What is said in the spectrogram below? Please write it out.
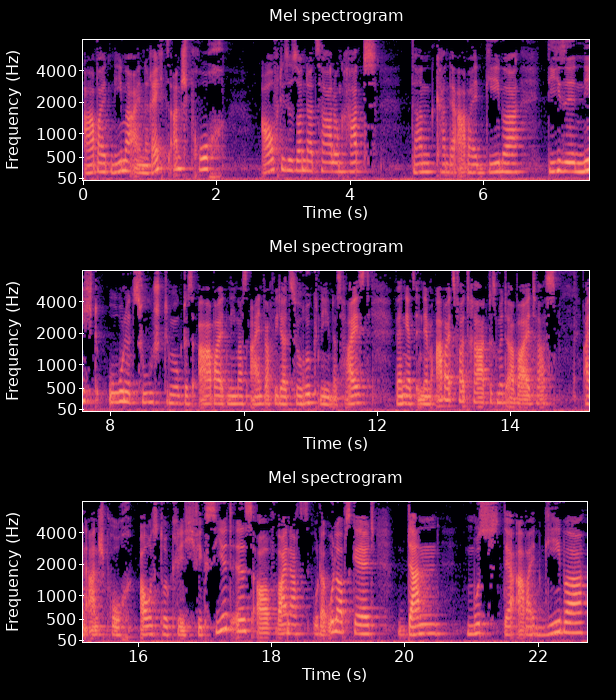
Arbeitnehmer einen Rechtsanspruch auf diese Sonderzahlung hat, dann kann der Arbeitgeber diese nicht ohne Zustimmung des Arbeitnehmers einfach wieder zurücknehmen. Das heißt, wenn jetzt in dem Arbeitsvertrag des Mitarbeiters ein Anspruch ausdrücklich fixiert ist auf Weihnachts- oder Urlaubsgeld, dann muss der Arbeitgeber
